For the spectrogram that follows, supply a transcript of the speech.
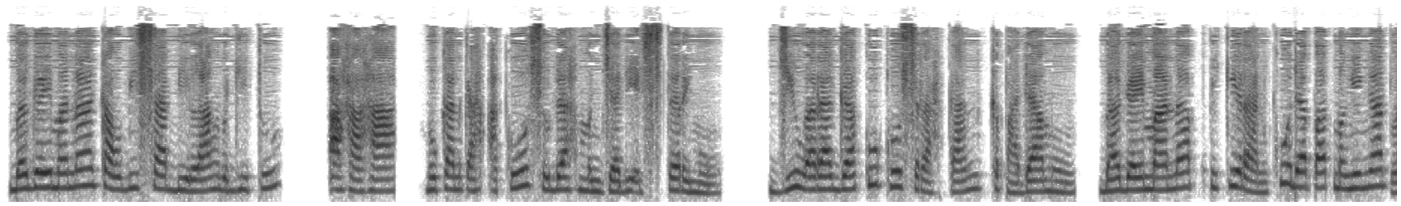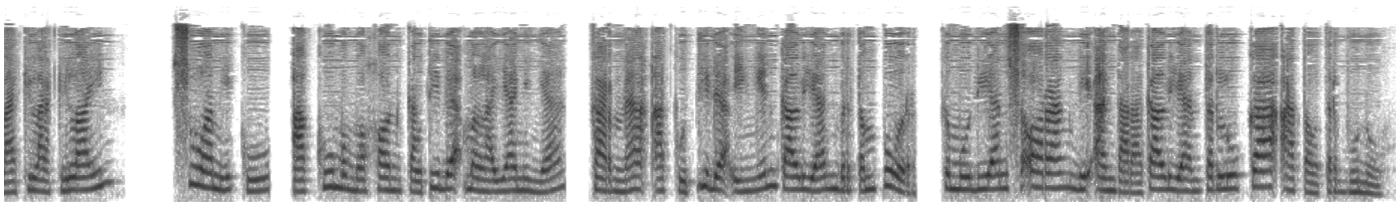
Bagaimana kau bisa bilang begitu? Ahaha, bukankah aku sudah menjadi istrimu? Jiwa ragaku ku serahkan kepadamu, bagaimana pikiranku dapat mengingat laki-laki lain? Suamiku, aku memohon kau tidak melayaninya, karena aku tidak ingin kalian bertempur, kemudian seorang di antara kalian terluka atau terbunuh.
